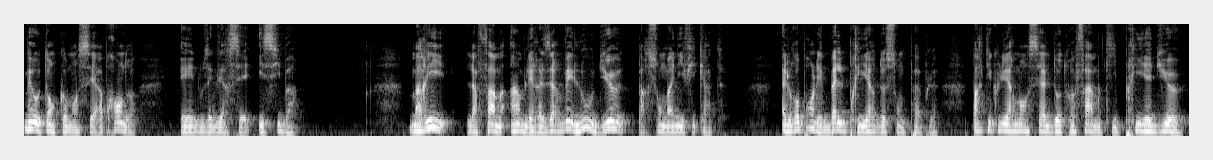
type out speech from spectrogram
mais autant commencer à apprendre et nous exercer ici-bas. Marie, la femme humble et réservée, loue Dieu par son magnificat. Elle reprend les belles prières de son peuple, particulièrement celles d'autres femmes qui priaient Dieu.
